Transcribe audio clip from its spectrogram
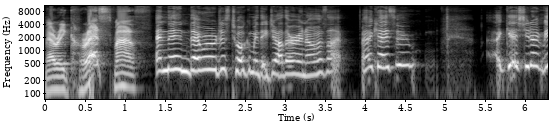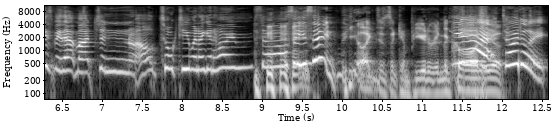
Merry Christmas. and then they were all just talking with each other, and I was like, okay, so. I guess you don't miss me that much, and I'll talk to you when I get home. So I'll see you soon. You're like just a computer in the corner. Yeah, totally.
